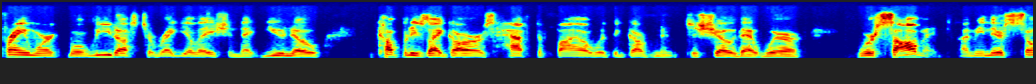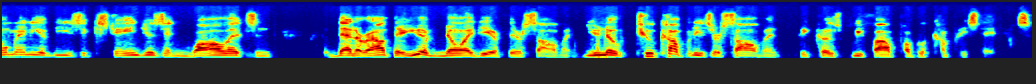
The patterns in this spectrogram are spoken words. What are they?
framework will lead us to regulation that you know companies like ours have to file with the government to show that we're we're solvent. I mean, there's so many of these exchanges and wallets and that are out there. You have no idea if they're solvent. You know, two companies are solvent because we file public company statements.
